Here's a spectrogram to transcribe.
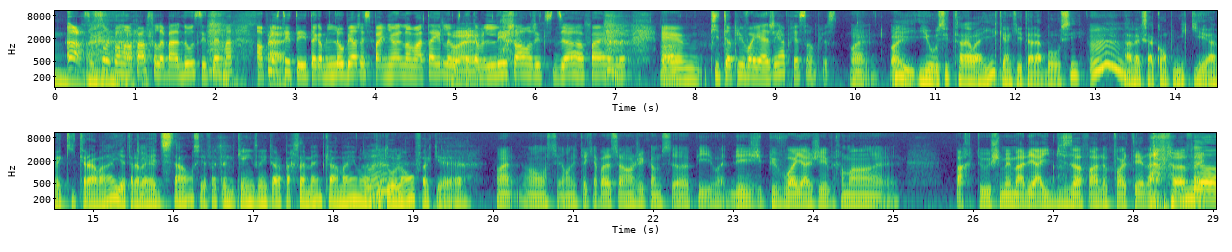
dit Ah, c'est sûr qu'on en parle sur le balado, c'est tellement. En plus, Ouais. t'étais- t'as comme l'auberge espagnole dans ma tête, là, où c'était comme l'échange étudiant à faire. Là. Ouais. Euh, puis t'as pu voyager après ça en plus. Ouais. ouais. Puis, il a aussi travaillé quand il était là-bas aussi. Hum! Avec sa compagnie qui, avec qui il travaille. Il a travaillé à distance. Il a fait une 15-20 heures par semaine quand même, euh, Ouais. tout au long. Fait que. Euh, Ouais, on, on était capable de s'arranger comme ça. Puis ouais, j'ai pu voyager vraiment euh, partout. Je suis même allé à Ibiza faire le party là-bas.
